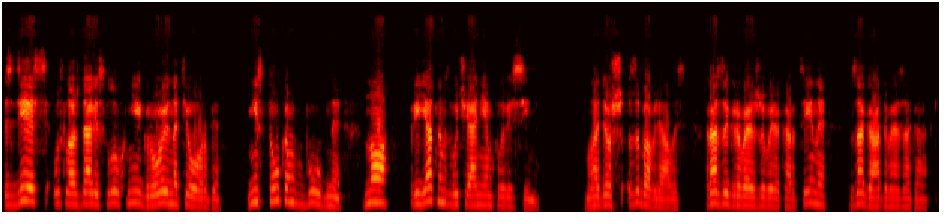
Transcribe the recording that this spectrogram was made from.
Здесь услаждали слух не игрою на теорбе, не стуком в бубны, но приятным звучанием клавесинов. Молодежь забавлялась, разыгрывая живые картины, загадывая загадки.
